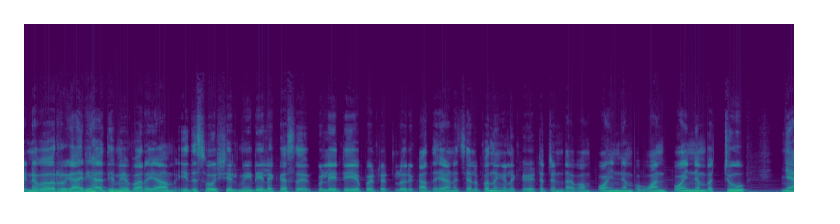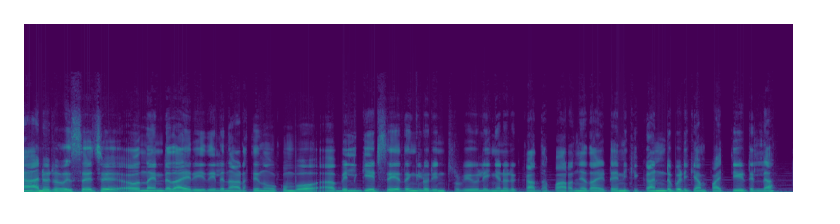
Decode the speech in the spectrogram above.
പിന്നെ വേറൊരു കാര്യം ആദ്യമേ പറയാം. ഇത് സോഷ്യൽ മീഡിയയിലൊക്കെ സർക്കുലേറ്റ് ചെയ്യപ്പെട്ടിട്ടുള്ള ഒരു കഥയാണ്. ചിലപ്പോൾ നിങ്ങൾ കേട്ടിട്ടുണ്ടാവാം. Point number one point number two ഞാനൊരു റിസർച്ച് ഒന്ന് എന്റെതായ രീതിയിൽ നടത്തി നോക്കുമ്പോൾ ബിൽ ഗേറ്റ്സ് ഏതെങ്കിലും ഒരു ഇന്റർവ്യൂവിൽ ഇങ്ങനെ ഒരു കഥ പറഞ്ഞതായിട്ട് എനിക്ക് കണ്ടുപിടിക്കാൻ പറ്റിയിട്ടില്ല.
